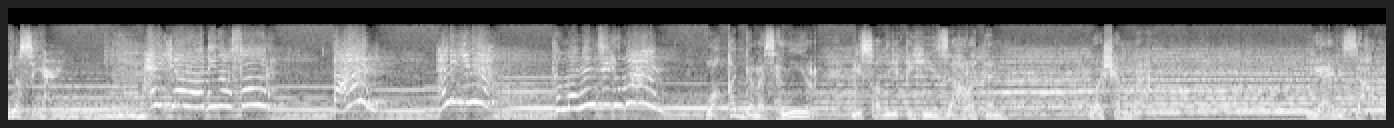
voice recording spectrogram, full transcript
يصيح. هيا يا ديناصور تعال. هيا ثم ننزل معا. وقدم سمير لصديقه زهرة وشمها يا للزهرة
